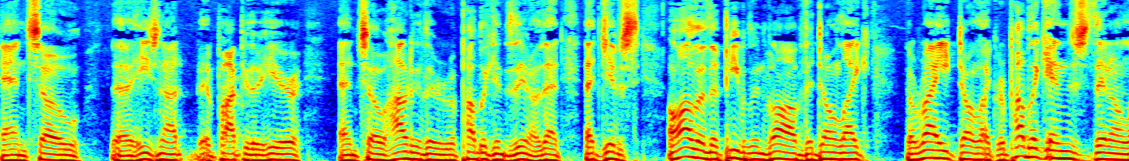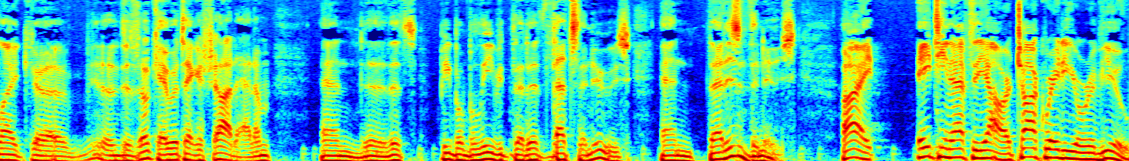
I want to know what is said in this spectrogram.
And so uh, he's not uh, popular here. And so, how do the Republicans, you know, that, that gives all of the people involved that don't like the right, don't like Republicans, they don't like, uh, you know, just, okay, we'll take a shot at them. And uh, that's, people believe that it, that's the news. And that isn't the news. All right, 18 after the hour, Talk Radio Review.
